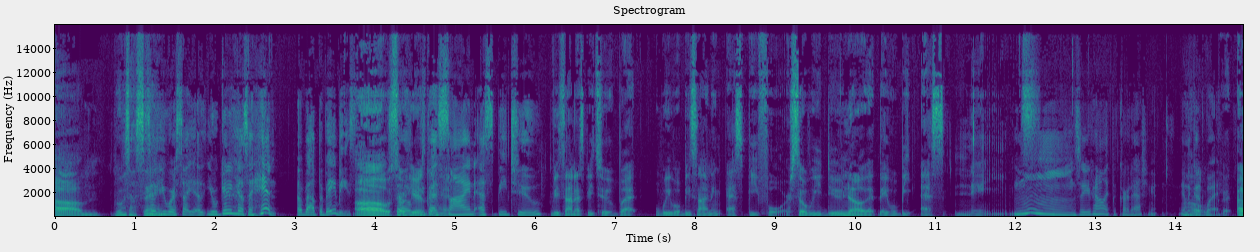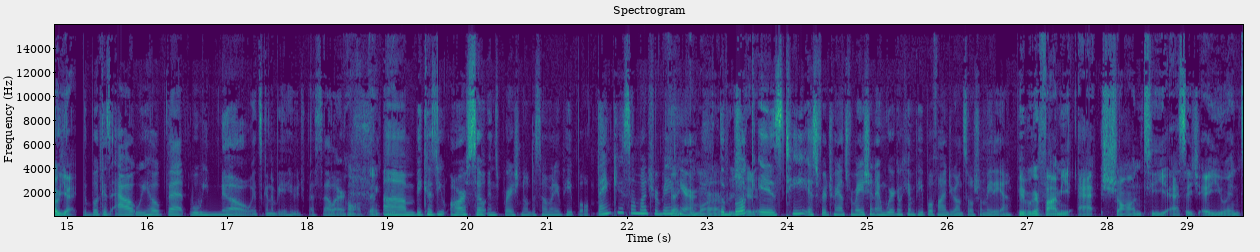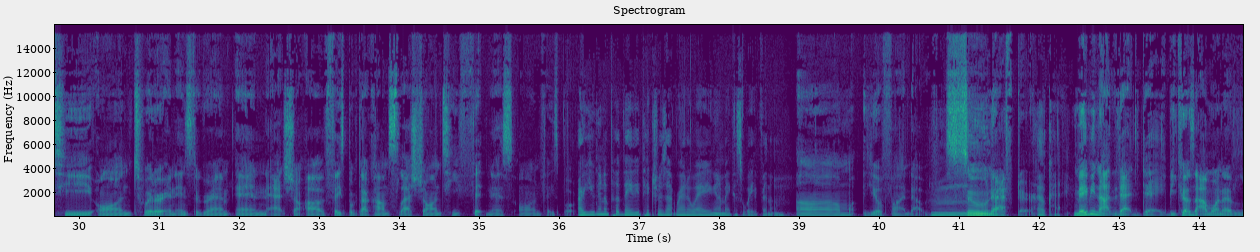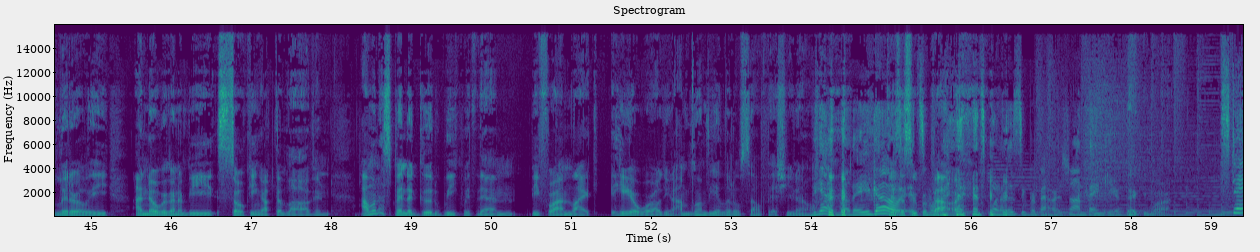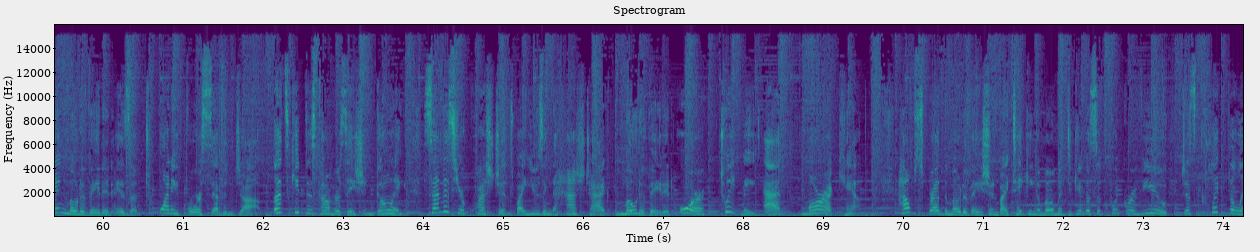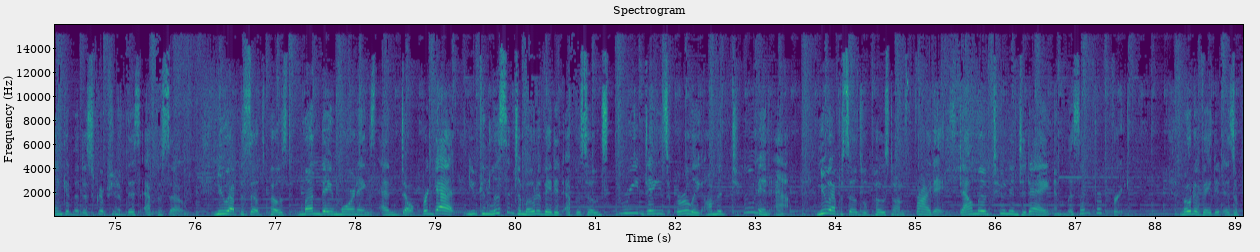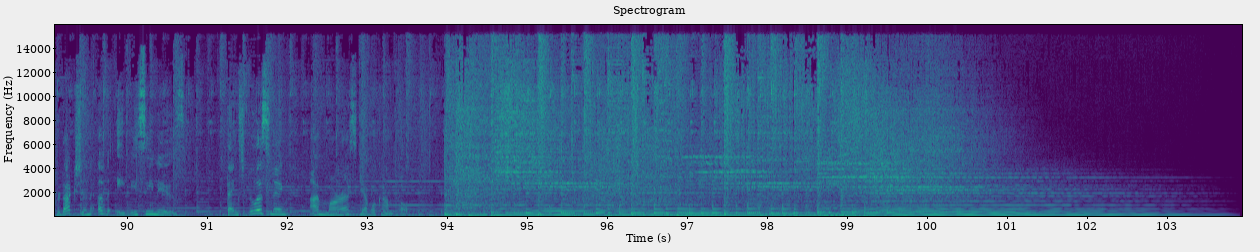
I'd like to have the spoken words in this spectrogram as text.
Um, what was I saying? So you were say- you were giving us a hint about the babies. Oh, so here's you the guys hint. sign SB two. We sign SB2, but we will be signing SB4. So we do know that they will be S names. Mm, so you're kind of like the Kardashians in a good Oh, way. Oh, yeah. The book is out. We hope that well, we know it's going to be a huge bestseller. Oh, thank you. Um, because you are so inspirational to so many people. Thank you so much for being Thank you, here. Mara. The book it. is T is for Transformation, and where can people find you on social media? People can find me at Shaun T, S H A U N T, on Twitter and Instagram, and at Shaun, uh, Facebook.com slash Shaun T Fitness on Facebook. Are you going to put baby pictures up right away? You're going to make us wait for them? Um, You'll find out soon after. Okay. Maybe not that day because I want to literally, I know we're going to be soaking up the love and I want to spend a good week with them before I'm like, here, world, you know, I'm going to be a little selfish, you know? Yeah, well, there you go. There's a It's one- superpower. It's one of the superpowers. Shaun, thank you. Thank you, Mara. Staying motivated is a 24 7 job. Let's keep this conversation going. Send us your questions by using the hashtag motivated or tweet me at MaraCamp. Help spread the motivation by taking a moment to give us a quick review. Just click the link in the description of this episode. New episodes post Monday mornings, and don't forget, you can listen to motivated episodes three days early on the TuneIn app. New episodes will post on Fridays. Download TuneIn today and listen for free. Motivated is a production of ABC News. Thanks for listening. I'm Mara Schiavocampo.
